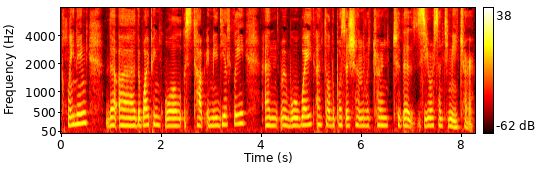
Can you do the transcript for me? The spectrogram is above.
cleaning, the uh, the wiping will stop immediately, and we will wait until the position return to the zero centimeter.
